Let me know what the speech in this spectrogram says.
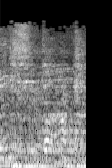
principal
